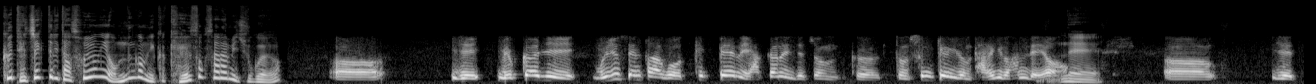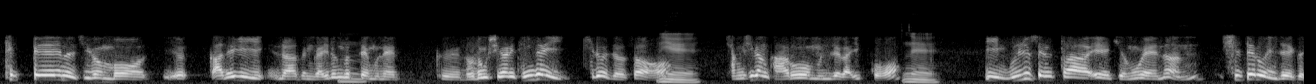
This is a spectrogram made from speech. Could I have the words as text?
그 대책들이 다 소용이 없는 겁니까? 계속 사람이 죽어요? 어 이제 몇 가지 물류센터하고 택배는 약간은 이제 좀 그좀 그, 성격이 좀 다르기도 한데요. 네. 어 이제 택배는 지금 뭐 까대기라든가 이런 음. 것 때문에 그 노동 시간이 굉장히 길어져서 예. 장시간 가로 문제가 있고 네. 이 물류센터의 경우에는 실제로 이제 그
